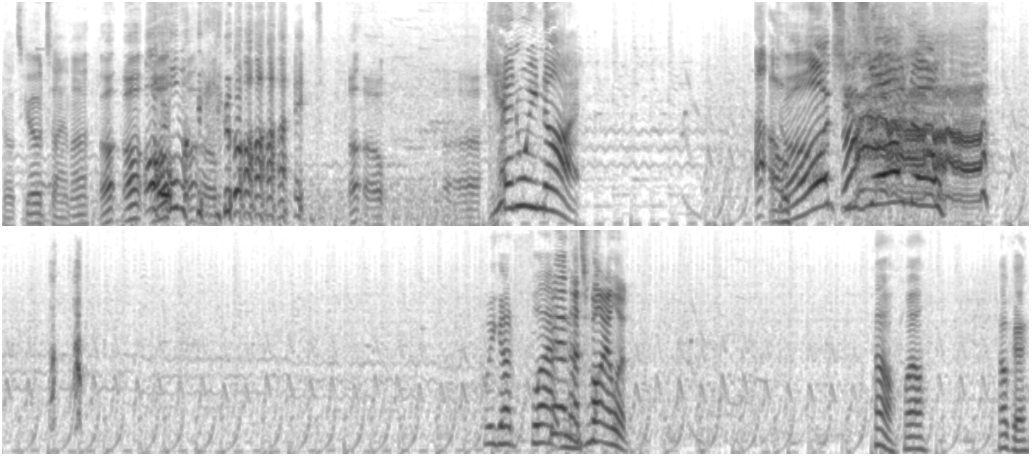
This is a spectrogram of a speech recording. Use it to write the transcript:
Oh, it's go time, huh? Oh, oh, oh, my uh-oh, god! uh-oh. Can we not? Uh oh. Oh, jeez, oh We got no! flat. Man, that's violent! Oh, well. Okay.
